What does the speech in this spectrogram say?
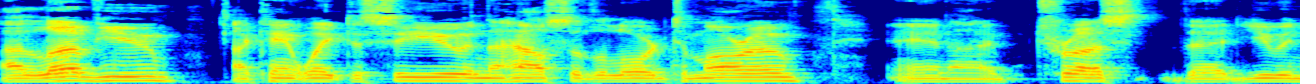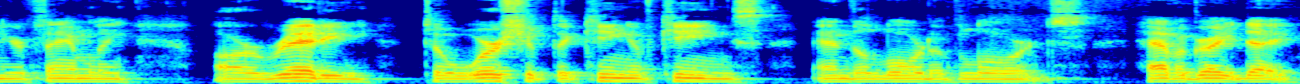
I love you. I can't wait to see you in the house of the Lord tomorrow. And I trust that you and your family are ready to worship the King of Kings and the Lord of Lords. Have a great day.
